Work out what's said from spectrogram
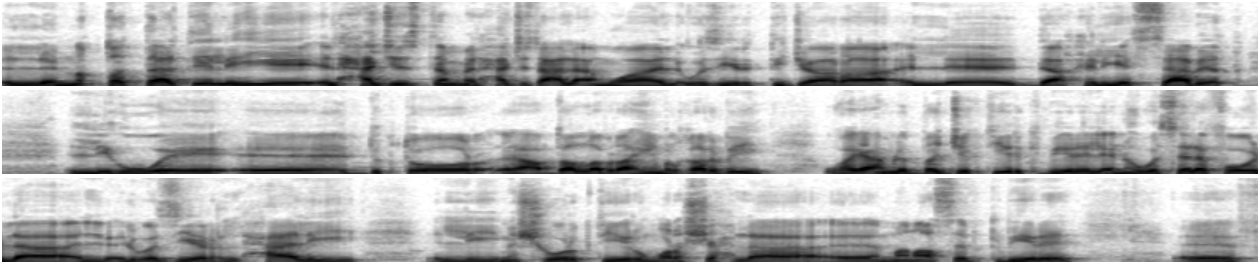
النقطة الثالثة اللي هي الحجز تم الحجز على أموال وزير التجارة الداخلية السابق اللي هو آه، الدكتور عبد الله إبراهيم الغربي. وهي عملت ضجة كثير كبيرة لأنه هو سلفه للوزير الحالي اللي مشهور كثير ومرشح لمناصب كبيرة. آه، ف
